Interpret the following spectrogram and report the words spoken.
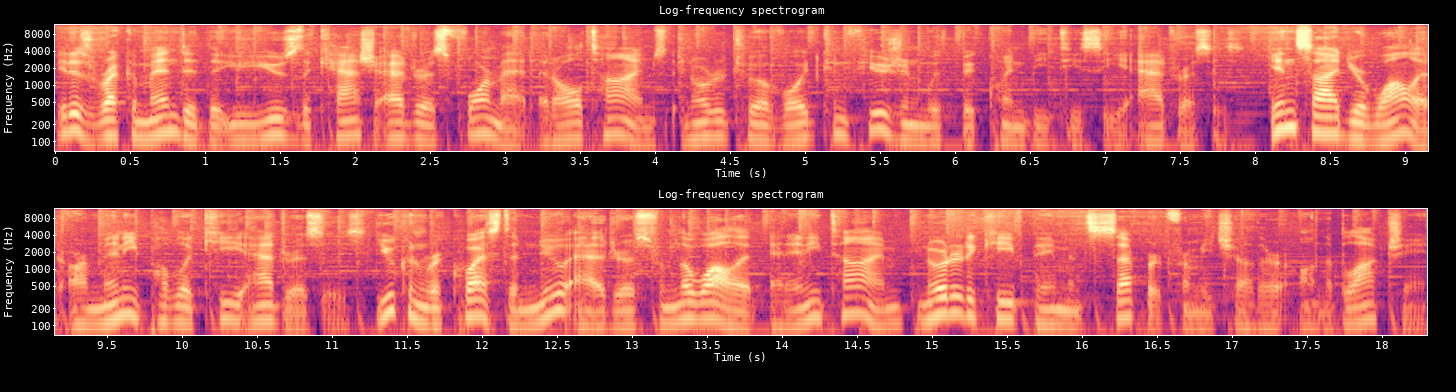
It is recommended that you use the cash address format at all times in order to avoid confusion with Bitcoin BTC addresses. Inside your wallet are many public key addresses. You can request a new address from the wallet at any time in order to keep keep payments separate from each other on the blockchain.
